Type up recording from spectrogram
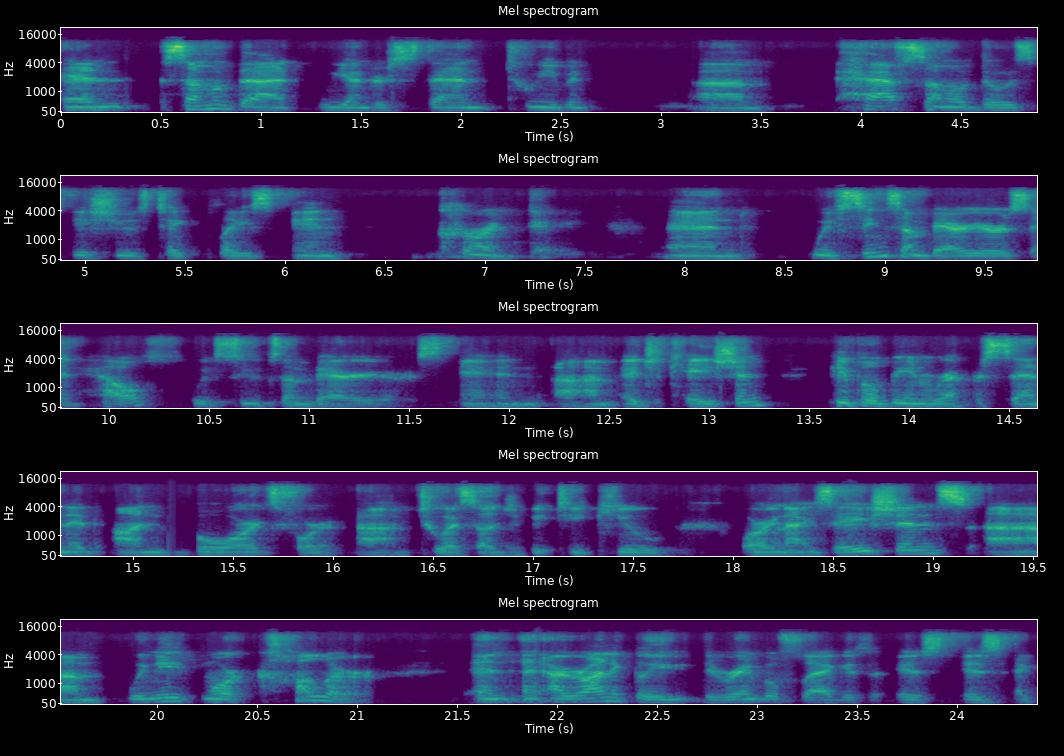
And some of that we understand to even um, have some of those issues take place in current day and we've seen some barriers in health we've seen some barriers in um, education people being represented on boards for um, 2S LGBTQ organizations. Um, we need more color. And, and ironically, the rainbow flag is, is, is a,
